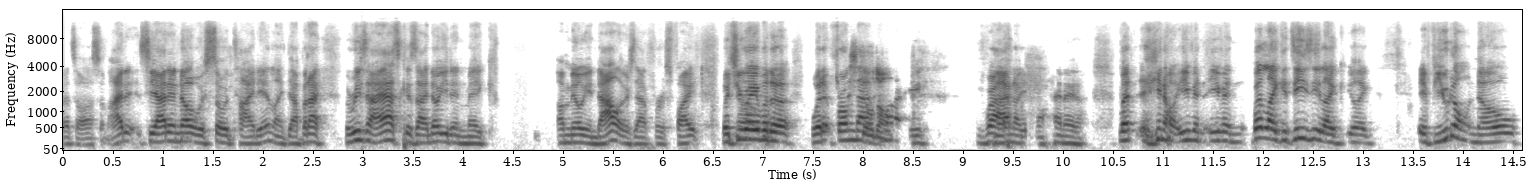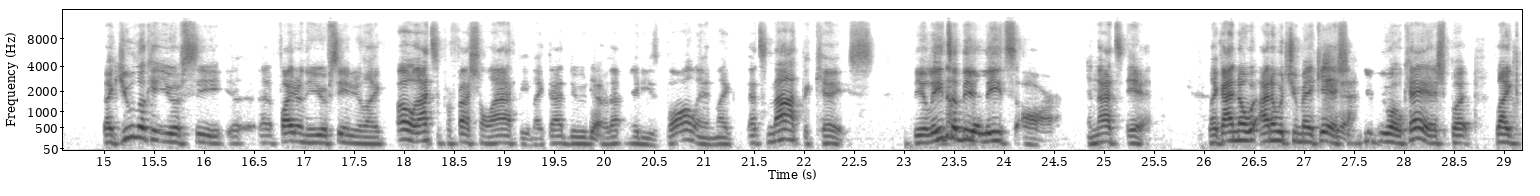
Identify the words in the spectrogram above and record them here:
That's awesome. I see. I didn't know it was so tied in like that. But I, the reason I asked because I know you didn't make a million dollars that first fight, but you were able to what from that don't. money. Well, yeah. I know, I know, but you know, even even, but like it's easy. Like you're like, if you don't know, like you look at UFC, uh, a fighter in the UFC, and you're like, oh, that's a professional athlete. Like that dude yeah. or that lady's balling. Like that's not the case. The elites no. of the elites are, and that's it. Like I know, I know what you make ish. Yeah. You do okay ish, but like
